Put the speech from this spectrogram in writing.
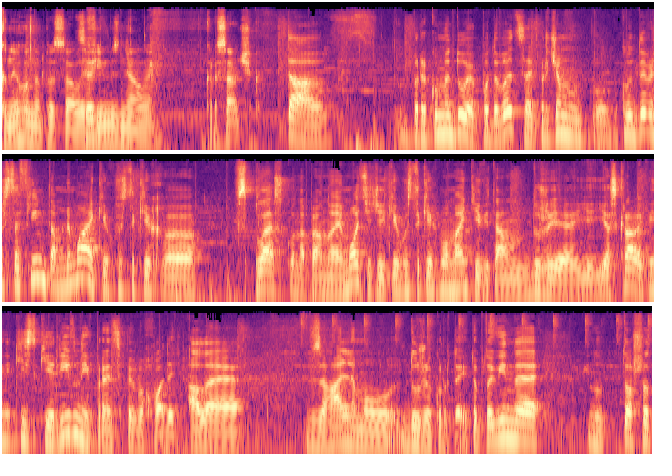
Книгу написали, Це- фільм зняли. Красавчик. Так, рекомендую подивитися. Причому, коли дивишся фільм, там немає якихось таких е, всплеску, напевно, емоцій, чи якихось таких моментів і там дуже яскравих. Він якийсь такий рівний, в принципі, виходить, але в загальному дуже крутий. Тобто він, е, ну, то, що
